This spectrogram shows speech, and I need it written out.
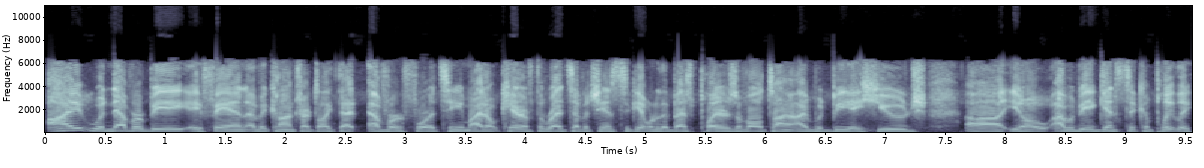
I would never be a fan of a contract like that ever for a team. I don't care if the Reds have a chance to get one of the best players of all time. I would be a huge, uh, you know, I would be against it completely.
